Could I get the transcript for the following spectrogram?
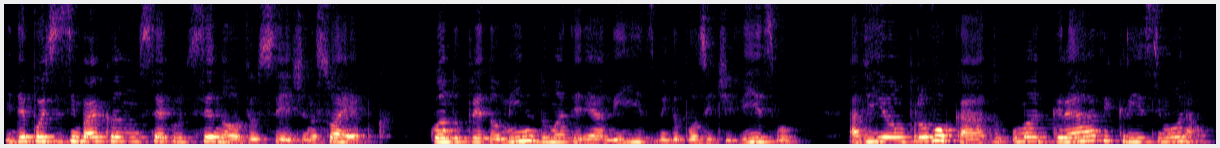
e depois desembarcando no século XIX, ou seja, na sua época, quando o predomínio do materialismo e do positivismo haviam provocado uma grave crise moral.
